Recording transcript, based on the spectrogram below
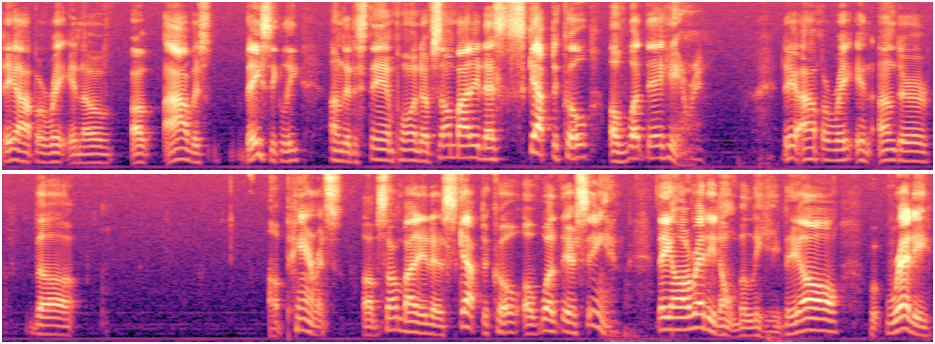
They operating of, of obvious, basically under the standpoint of somebody that's skeptical of what they're hearing. They're operating under the appearance of somebody that's skeptical of what they're seeing. They already don't believe. They already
